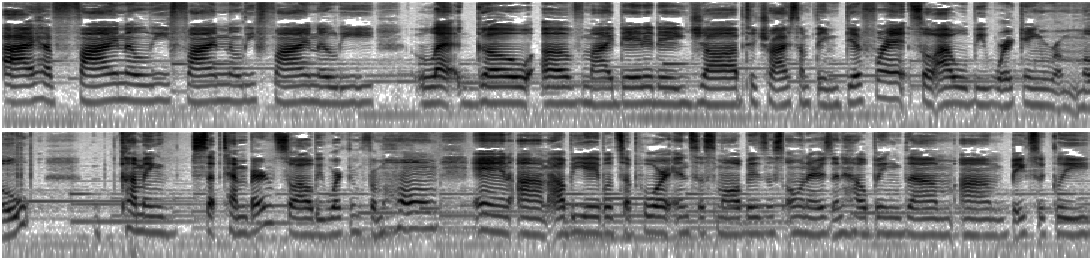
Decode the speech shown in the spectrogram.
I have finally, finally, finally let go of my day to day job to try something different. So I will be working remote coming September. So I'll be working from home and um, I'll be able to pour into small business owners and helping them um, basically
